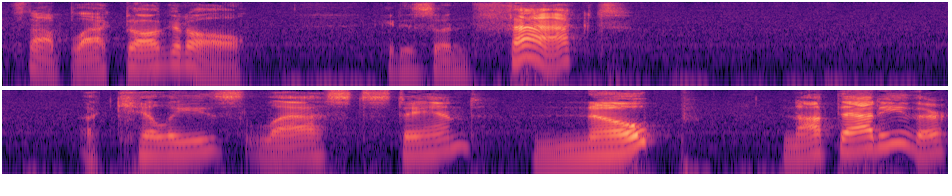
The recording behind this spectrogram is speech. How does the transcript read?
It's not Black Dog at all. It is, in fact, Achilles' Last Stand. Nope, not that either.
